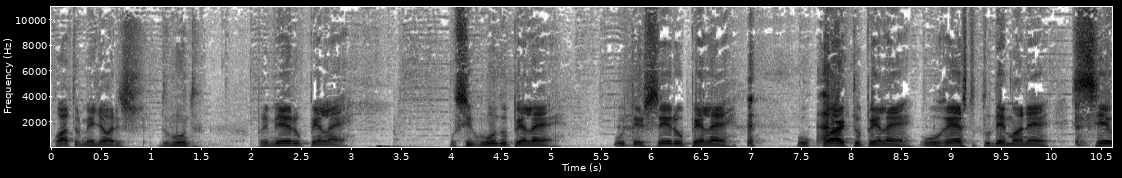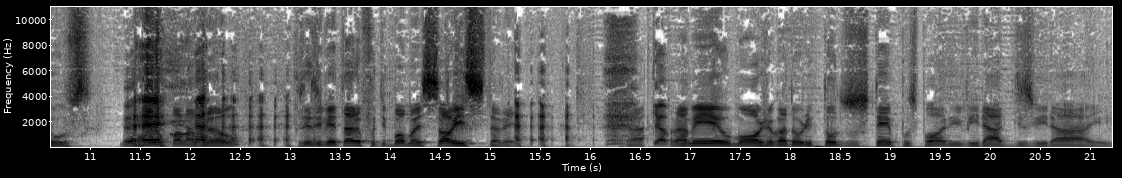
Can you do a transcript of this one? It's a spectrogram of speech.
quatro melhores do mundo. Primeiro, Pelé. O segundo, Pelé. O terceiro, Pelé. O quarto, Pelé. O resto, tudo é mané. Seus é. palavrão. Vocês inventaram futebol, mas só isso também. Tá? Para mim, o maior jogador de todos os tempos pode virar, desvirar e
